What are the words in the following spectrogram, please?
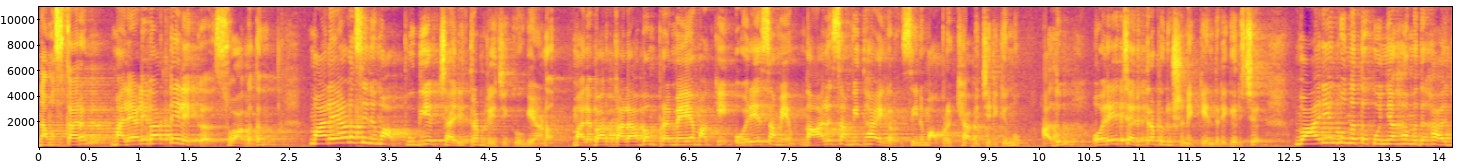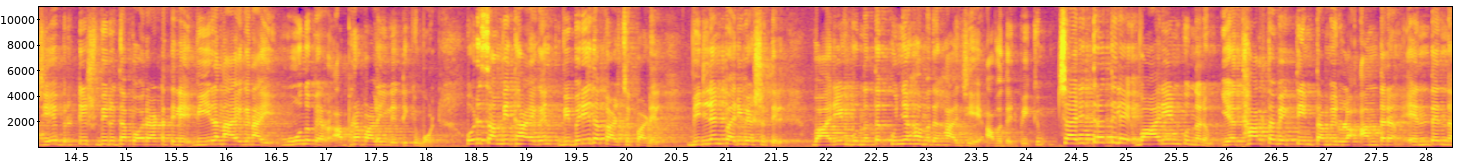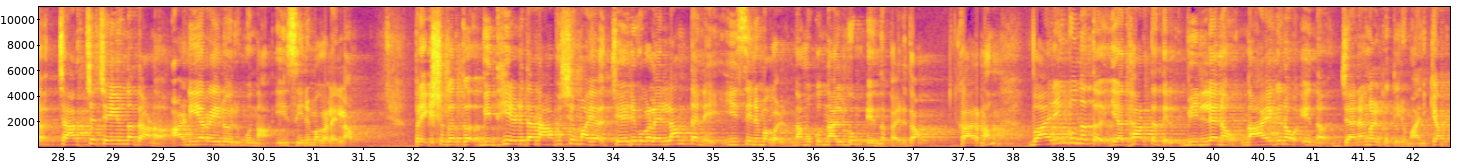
നമസ്കാരം. മലയാളി വാർത്തയിലേക്ക് സ്വാഗതം. മലയാള സിനിമ പുതിയ ചരിത്രം രചിക്കുകയാണ്. മലബാർ കലാപം പ്രമേയമാക്കി ഒരേ സമയം നാല് സംവിധായകർ സിനിമ പ്രഖ്യാപിച്ചിരിക്കുന്നു. അതും ഒരേ ചരിത്ര പുരുഷനെ കേന്ദ്രീകരിച്ച്. വാര്യംകുന്നത്ത് കുഞ്ഞഹമ്മദ് ഹാജിയെ ബ്രിട്ടീഷ് വിരുദ്ധ പോരാട്ടത്തിലെ വീരനായകനായി മൂന്ന് പേർ അഭ്രപാളിയിലെത്തിക്കുമ്പോൾ ഒരു സംവിധായകൻ വിപരീത കാഴ്ചപ്പാടിൽ വില്ലൻ പരിവേഷത്തിൽ വാര്യംകുന്നത്ത് കുഞ്ഞഹമ്മദ് ഹാജിയെ അവതരിപ്പിക്കും. ചരിത്രത്തിലെ വാര്യൻകുന്നനും യഥാർത്ഥ വ്യക്തിയും തമ്മിലുള്ള അന്തരം എന്തെന്ന് ചർച്ച ചെയ്യുന്നതാണ് അണിയറയിലൊരുങ്ങുന്ന ഈ സിനിമകളെല്ലാം. പ്രേക്ഷകർക്ക് വിധി എഴുതാൻ ആവശ്യമായ ചേരുവകളെല്ലാം തന്നെ ഈ സിനിമകൾ നമുക്ക് നൽകും എന്ന് കരുതാം. കാരണം വാര്യംകുന്നത്ത് യഥാർത്ഥത്തിൽ വില്ലനോ നായകനോ എന്ന് ജനങ്ങൾക്ക് തീരുമാനിക്കാം.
